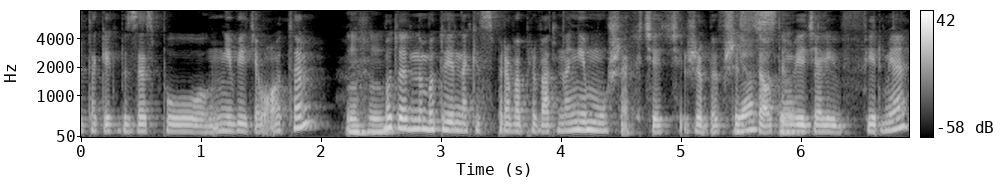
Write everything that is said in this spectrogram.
e, tak jakby zespół nie wiedział o tym, Mhm. bo, to, no bo to jednak jest sprawa prywatna. Nie muszę chcieć, żeby wszyscy Jasne. o tym wiedzieli w firmie.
